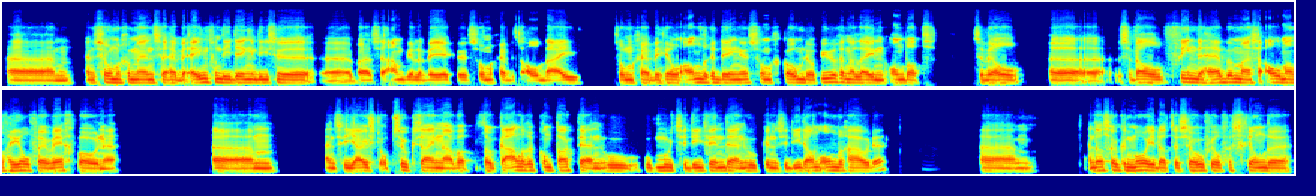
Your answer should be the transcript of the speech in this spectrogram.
Um, en sommige mensen hebben één van die dingen die ze, uh, waar ze aan willen werken. Sommigen hebben het allebei. Sommigen hebben heel andere dingen. Sommigen komen er puur en alleen omdat ze wel, uh, ze wel vrienden hebben, maar ze allemaal heel ver weg wonen. Um, en ze juist op zoek zijn naar wat lokalere contacten en hoe, hoe moet ze die vinden en hoe kunnen ze die dan onderhouden. Um, en dat is ook het mooie dat er zoveel verschillende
